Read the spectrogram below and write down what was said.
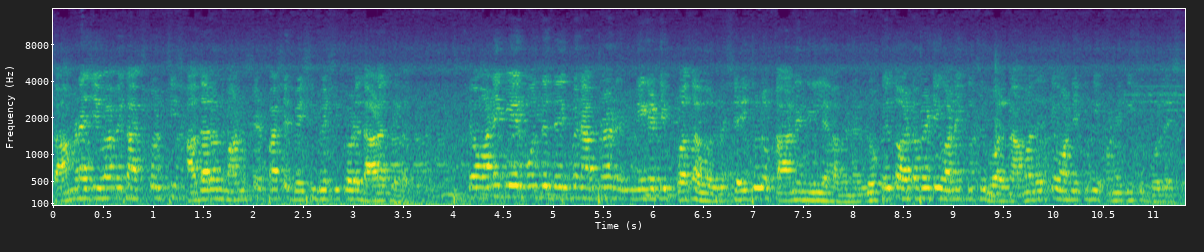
তো আমরা যেভাবে কাজ করছি, সাধারণ মানুষের পাশে বেশি বেশি করে দাঁড়াতে হবে। তো অনেকে এর মধ্যে দেখবেন আপনার নেগেটিভ কথা বলবে, সেইগুলো কানে নিলে হবে না। লোকে তো অটোমেটিক অনেক কিছু বলবে আমাদেরকে অনেক কিছু অনেক কিছু বলেছে।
